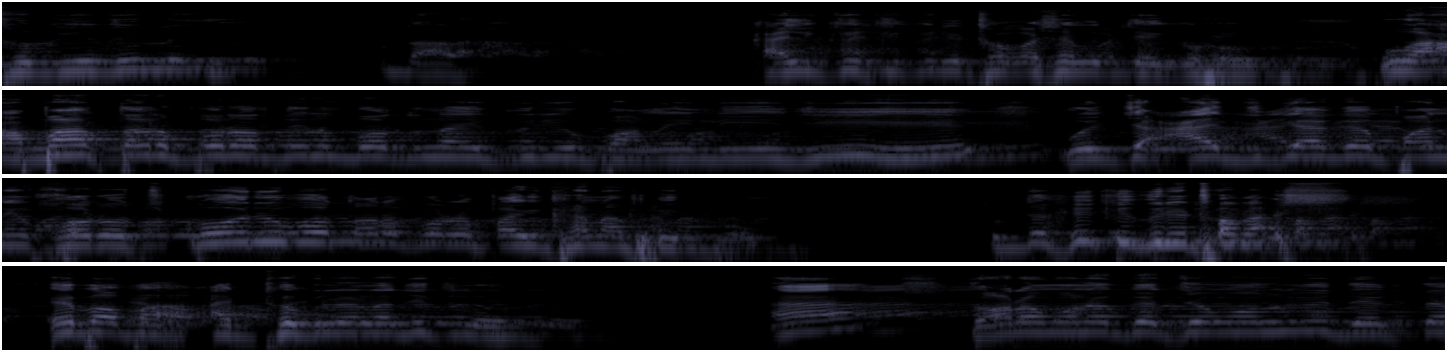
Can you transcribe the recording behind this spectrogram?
ঠকিয়ে দিলে দাঁড়া। কালকে কি করে ঠকাছে আমি দেখব? ও আবার তারপরের দিন বদনাই করে পানি নিয়েছি বলছে, আজকে আগে পানি খরচ করব, তারপরে পায়খানা ফিরবো। তো দেখি কি ঠকাস এ বাবা, আর ঠকলে না জিতলো? হ্যাঁ? তোরা মনে করছে মৌলবি, দেখতে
